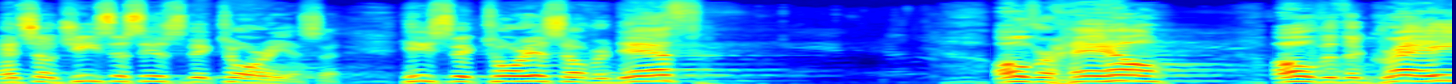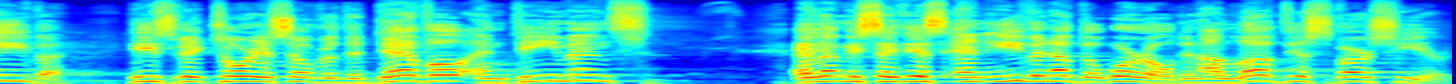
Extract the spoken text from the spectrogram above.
and so Jesus is victorious. He's victorious over death, over hell, over the grave. He's victorious over the devil and demons. And let me say this, and even of the world. And I love this verse here.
